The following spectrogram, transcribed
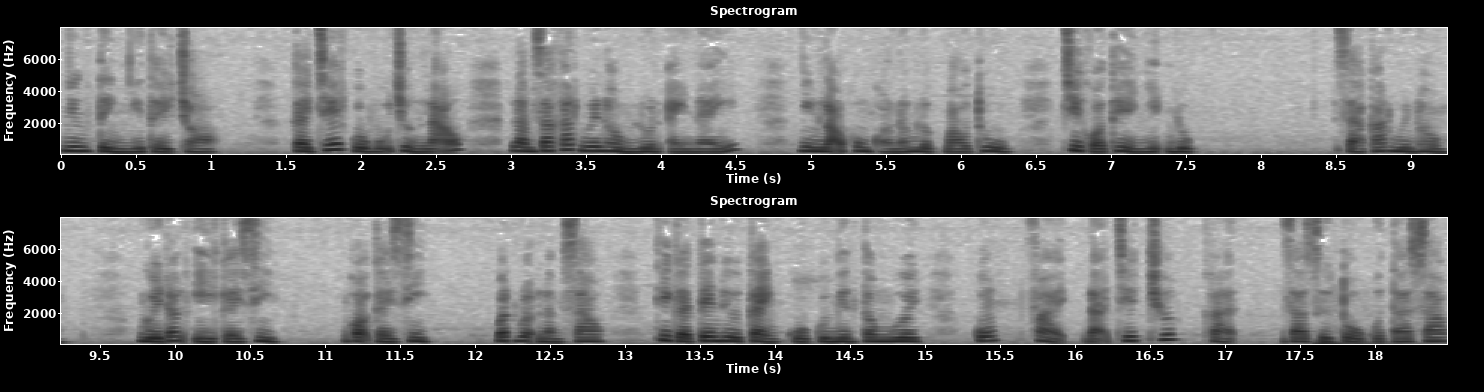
Nhưng tình như thầy trò. Cái chết của Vũ trưởng lão Làm Sa Cát Nguyên Hồng luôn áy náy nhưng lão không có năng lực báo thù, Chỉ có thể nhịn nhục. Gia Cát Nguyên Hồng, Người đăng ý cái gì? Gọi cái gì? Bất luận làm sao, Thì cái tên hư cảnh của Quy Nguyên Tông ngươi Cũng phải đã chết trước cả gia sư tổ của ta sao?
